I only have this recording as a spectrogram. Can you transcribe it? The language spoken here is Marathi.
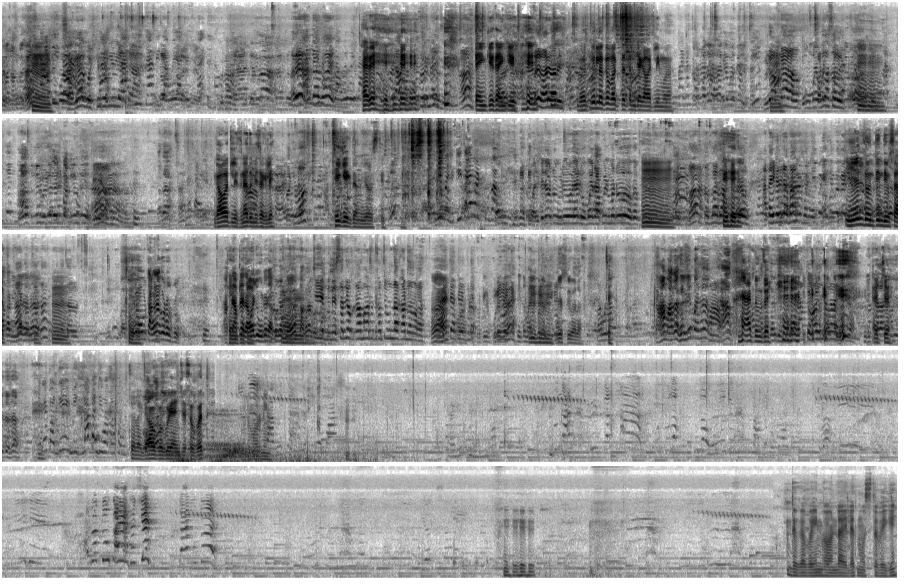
सगळ्या गोष्टी अरे थँक्यू थँक्यू भरपूर लोक बघतात तुमच्या गावातली मग. गावातलीच ना तुम्ही सगळे? ठीक आहे एकदम व्यवस्थित. आता हे येईल दोन तीन दिवसात. हम्म. चांगला करतो आपल्या आपल्या गावाची व्हिडिओ दाखवतो. हा माझा घरी पहिला. हा. तुमचं. अच्छा. चला गाव बघू यांच्या सोबत मस्तपैकी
